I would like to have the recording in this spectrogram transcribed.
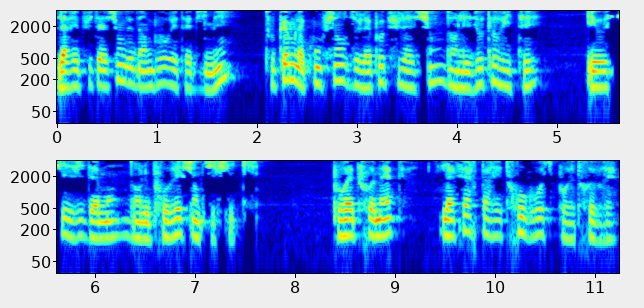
La réputation d'Édimbourg est abîmée, tout comme la confiance de la population dans les autorités et aussi évidemment dans le progrès scientifique. Pour être honnête, l'affaire paraît trop grosse pour être vraie.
